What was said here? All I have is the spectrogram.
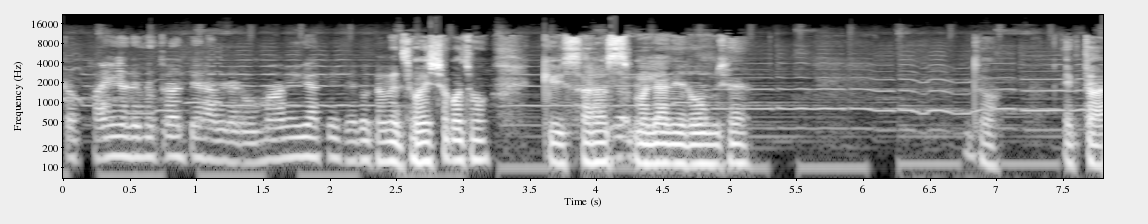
તો ફાઇનલી મિત્રો અત્યારે આપણે રૂમમાં આવી ગયા છે તો તમે જોઈ શકો છો કે સરસ મજાની રૂમ છે. જો એક તો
